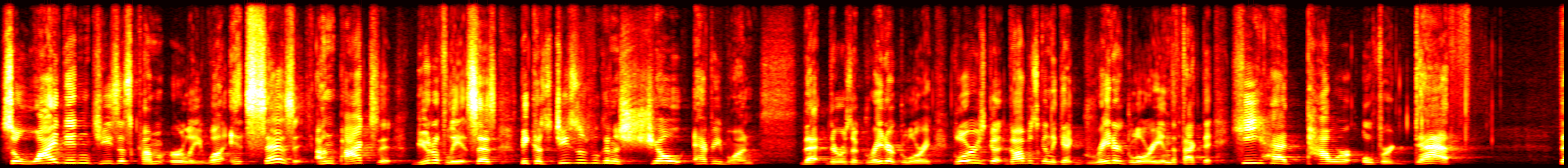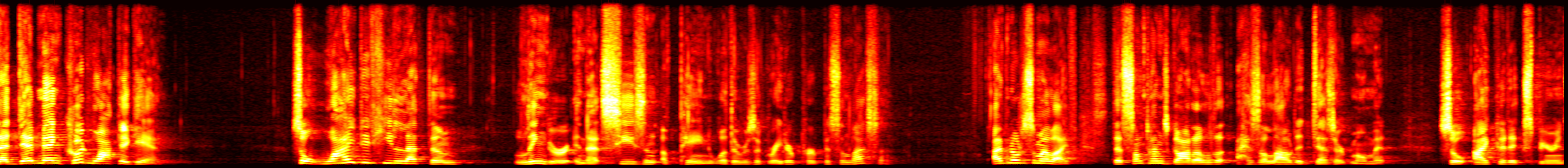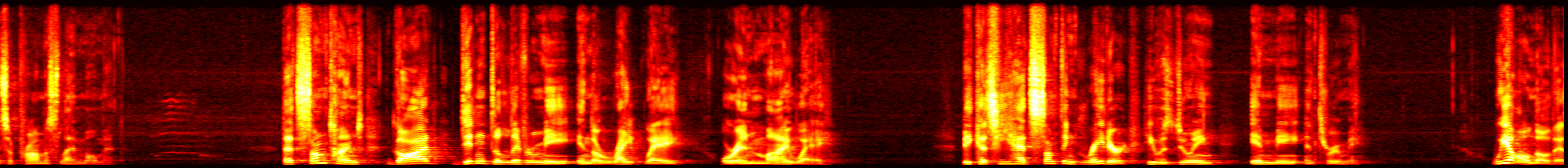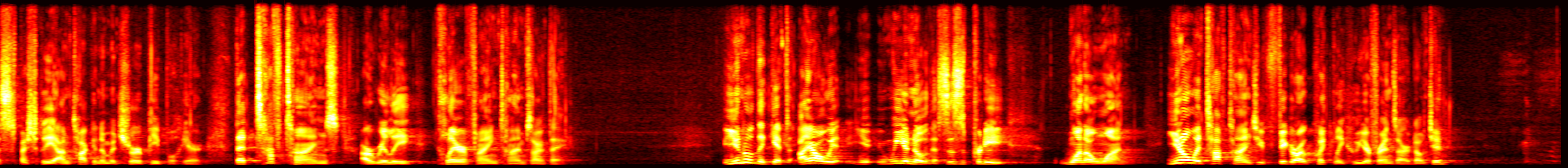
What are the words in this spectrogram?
So, why didn't Jesus come early? Well, it says, it unpacks it beautifully. It says, because Jesus was going to show everyone that there was a greater glory. glory God was going to get greater glory in the fact that he had power over death, that dead men could walk again. So, why did he let them linger in that season of pain? Well, there was a greater purpose and lesson. I've noticed in my life that sometimes God has allowed a desert moment so I could experience a promised land moment. That sometimes God didn't deliver me in the right way or in my way because He had something greater He was doing in me and through me. We all know this, especially I'm talking to mature people here, that tough times are really clarifying times, aren't they? You know the gift. I always, you, you know this. This is pretty 101. You know, in tough times, you figure out quickly who your friends are, don't you?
